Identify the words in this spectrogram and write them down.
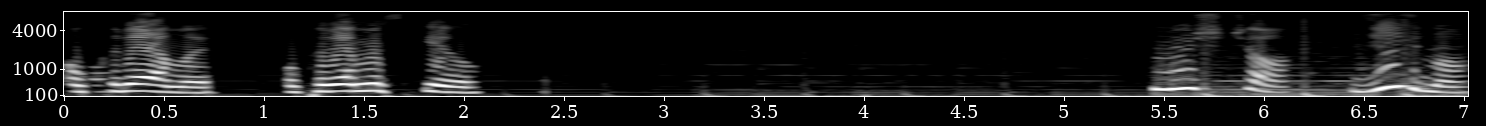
окремий, окремий скіл. Ну що, їдьмо?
